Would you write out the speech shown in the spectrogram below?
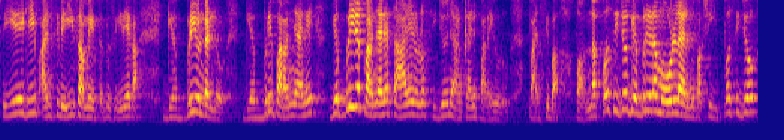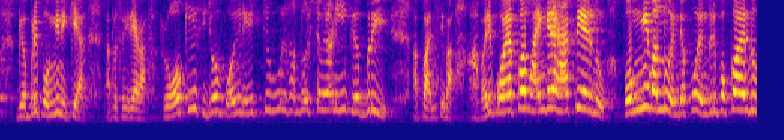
ശ്രീരേഖയും അൻസിബ ഈ സമയത്ത് അപ്പം ശ്രീരേഖ ഗബ്രി ഉണ്ടല്ലോ. ഗബ്രി പറഞ്ഞാലേ ഗബ്രിനെ പറഞ്ഞാലേ താഴെയുള്ള സിജോനെ ആൾക്കാർ പറയുള്ളൂ. അപ്പം അൻസിബ വന്നപ്പോൾ സിജോ ഗബ്രിയുടെ മുകളിലായിരുന്നു പക്ഷേ ഇപ്പോൾ സിജോ ഗബ്രി പൊങ്ങി നിൽക്കുക അപ്പം ശ്രീരേഖ റോക്കി സിജോവും പോയതിൽ ഏറ്റവും കൂടുതൽ സന്തോഷിച്ചവനാണ് ഈ ഗബ്രി. അപ്പം അൻസിബ അവർ പോയപ്പോൾ ഭയങ്കര ഹാപ്പി ആയിരുന്നു. പൊങ്ങി വന്നു. എന്റെ അപ്പോൾ എന്തൊരു പൊക്കമായിരുന്നു.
